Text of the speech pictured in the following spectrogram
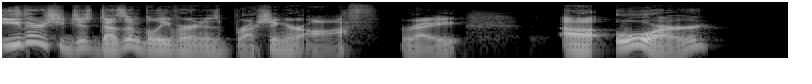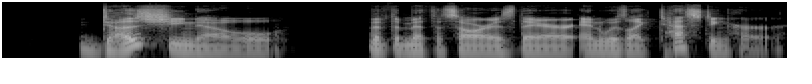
Either she just doesn't believe her and is brushing her off right? Uh, or does she know that the mythosaur is there and was like testing her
